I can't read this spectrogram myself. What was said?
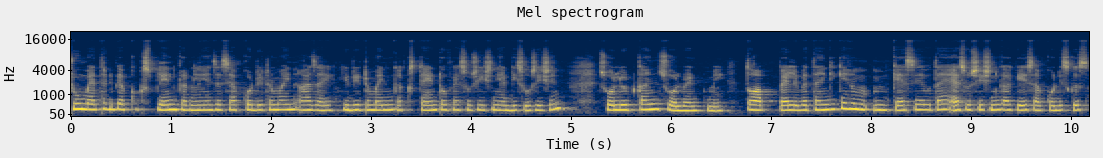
टू मेथड भी आपको एक्सप्लेन कर करनी है। जैसे आपको डिटरमाइन आ जाए कि डिटरमाइन का एक्सटेंट ऑफ़ एसोसिएशन या डिसोसिएशन सोल्यूट का इन सोलवेंट में। तो आप पहले बताएँगे कि हम कैसे होता है एसोसिएशन का केस आपको डिस्कस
